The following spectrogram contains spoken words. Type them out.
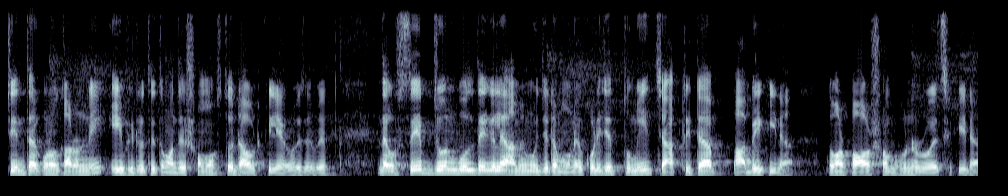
চিন্তার কোনো কারণ নেই, এই ভিডিওতে তোমাদের সমস্ত ডাউট ক্লিয়ার হয়ে যাবে। দেখো সেফ জোন বলতে গেলে আমি যেটা মনে করি যে তুমি চাকরিটা পাবে কি না তোমার পাওয়ার সম্ভাবনা রয়েছে কি না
